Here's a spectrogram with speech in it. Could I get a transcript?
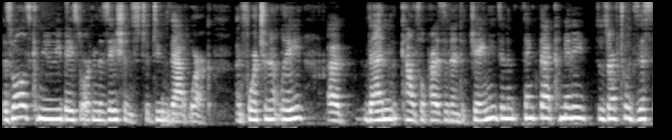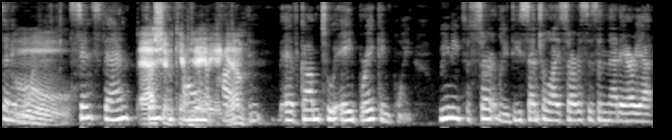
as well as community-based organizations to do that work. Unfortunately, uh, then Council President Janey didn't think that committee deserved to exist anymore. Ooh. Since then, things have Kim Janey again. and have come to a breaking point. We need to certainly decentralize services in that area,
